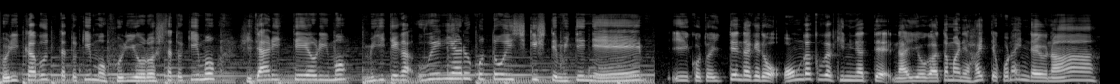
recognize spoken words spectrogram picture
振りかぶった時も振り下ろした時も左手よりも右手が上にあることを意識してみてね。いいこと言ってんだけど音楽が気になって内容が頭に入ってこないんだよな。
